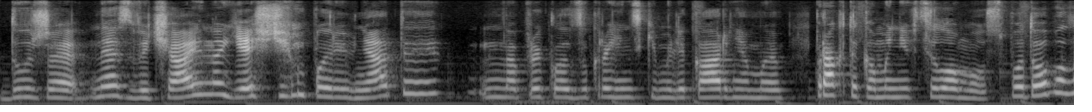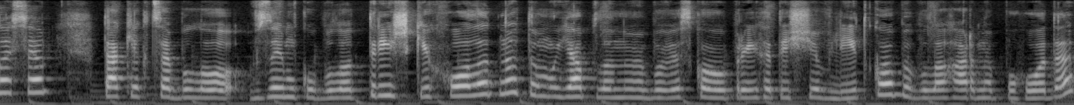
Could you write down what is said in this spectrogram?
дуже незвичайно, є з чим порівняти. Наприклад, з українськими лікарнями. Практика мені в цілому сподобалася. Так як це було взимку, було трішки холодно, тому я планую обов'язково приїхати ще влітку, аби була гарна погода.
